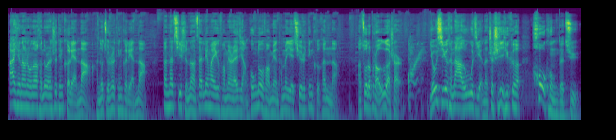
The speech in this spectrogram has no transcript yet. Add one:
爱情当中呢，很多人是挺可怜的，很多角色挺可怜的。但他其实呢，在另外一个方面来讲，宫斗方面，他们也确实挺可恨的啊，做了不少恶事儿。尤其一个很大的误解呢，这是一个后宫的剧。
